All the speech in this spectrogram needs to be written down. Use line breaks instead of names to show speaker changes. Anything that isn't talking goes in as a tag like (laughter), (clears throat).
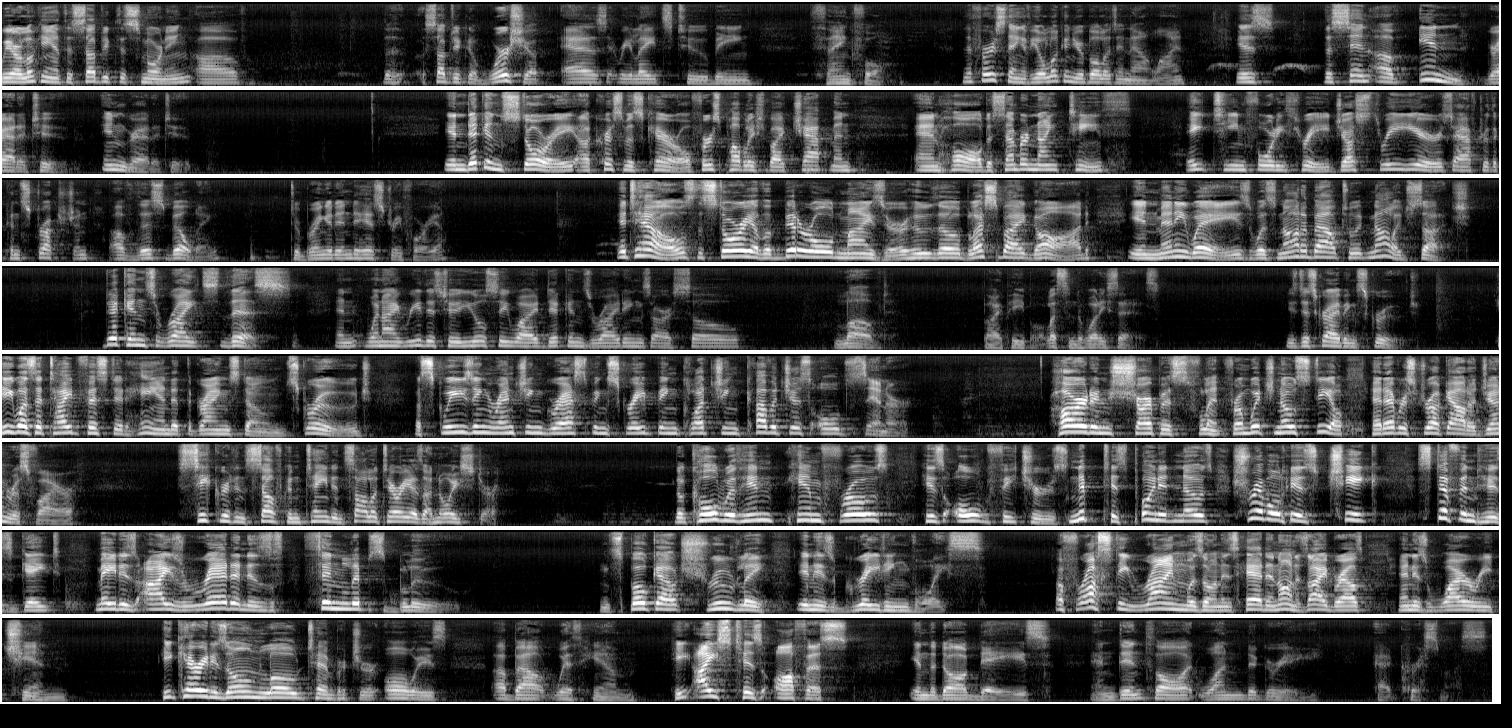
We are looking at the subject this morning of the subject of worship as it relates to being thankful. The first thing, if you'll look in your bulletin outline, is the sin of ingratitude. Ingratitude. In Dickens' story, A Christmas Carol, first published by Chapman and Hall, December 19th, 1843, just three years after the construction of this building, to bring it into history for you, it tells the story of a bitter old miser who, though blessed by God in many ways, was not about to acknowledge such. Dickens writes this and when I read this to you, you'll see why Dickens' writings are so loved by people. Listen to what he says. He's describing Scrooge. He was a tight fisted hand at the grindstone, Scrooge, a squeezing, wrenching, grasping, scraping, clutching, covetous old sinner. Hard and sharp as flint, from which no steel had ever struck out a generous fire secret and self contained and solitary as an oyster. The cold within him froze his old features, nipped his pointed nose, shriveled his cheek, stiffened his gait, made his eyes red and his thin lips blue, and spoke out shrewdly in his grating voice. A frosty rime was on his head and on his eyebrows and his wiry chin. He carried his own low temperature always about with him. He iced his office in the dog days and didn't thaw it one degree at Christmas.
